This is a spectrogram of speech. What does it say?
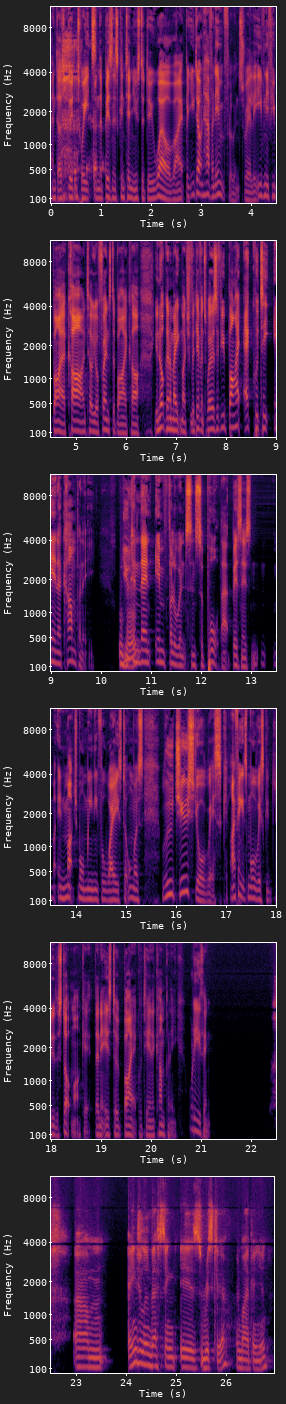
and does good tweets and the business continues to do well, right? But you don't have an influence really. Even if you buy a car and tell your friends to buy a car, you're not going to make much of a difference. Whereas if you buy equity in a company, mm-hmm. you can then influence and support that business in much more meaningful ways to almost reduce your risk. I think it's more risky to do the stock market than it is to buy equity in a company. What do you think? Um, angel investing is riskier, in my opinion,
